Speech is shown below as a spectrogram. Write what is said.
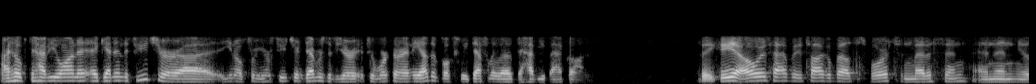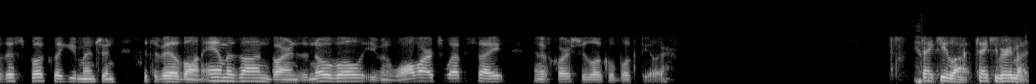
I hope to have you on again in the future. Uh, you know, for your future endeavors. If you're if you're working on any other books, we definitely would love to have you back on. Yeah, always happy to talk about sports and medicine. And then, you know, this book, like you mentioned, it's available on Amazon, Barnes and Noble, even Walmart's website, and of course your local book dealer. Thank you a lot. Thank you very much.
